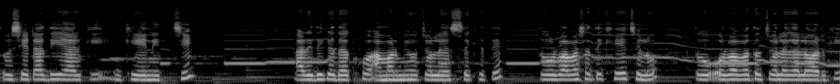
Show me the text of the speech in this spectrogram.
তো সেটা দিয়ে আর কি খেয়ে নিচ্ছি। আর এদিকে দেখো আমার মেয়েও চলে এসছে খেতে। তো ওর বাবার সাথে খেয়েছিল। তো ওর বাবা তো চলে গেল আর কি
